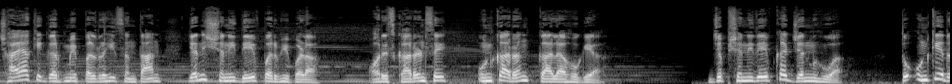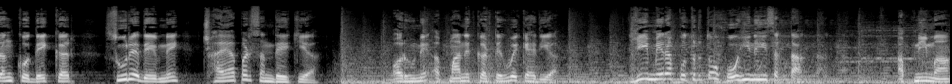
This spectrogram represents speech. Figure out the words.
छाया के गर्भ में पल रही संतान, यानी शनिदेव पर भी पड़ा, और इस कारण से उनका रंग काला हो गया। जब शनिदेव का जन्म हुआ तो उनके रंग को देखकर सूर्यदेव ने छाया पर संदेह किया, और उन्हें अपमानित करते हुए कह दिया, ये मेरा पुत्र तो हो ही नहीं सकता। अपनी माँ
